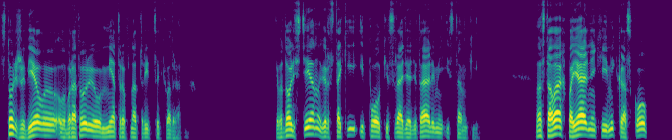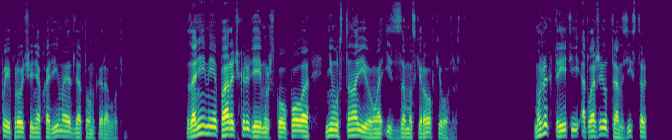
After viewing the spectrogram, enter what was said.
столь же белую лабораторию метров на 30 квадратных. Вдоль стен верстаки и полки с радиодеталями и станки. На столах паяльники, микроскопы и прочее необходимое для тонкой работы. За ними парочка людей мужского пола, неустановимого из-за маскировки возраста. Мужик третий отложил транзистор,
